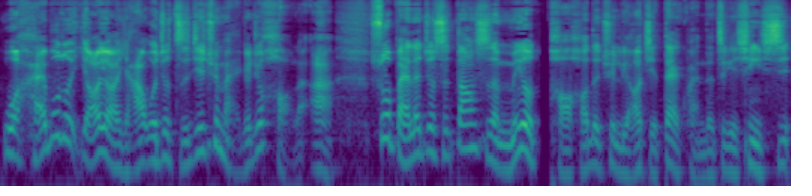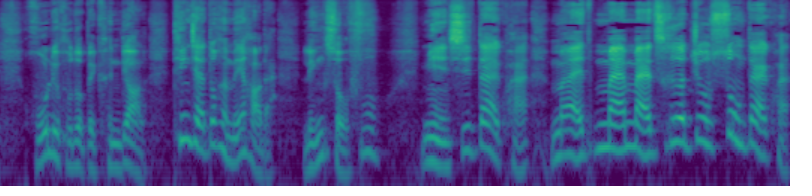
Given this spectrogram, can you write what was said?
我还不如咬咬牙，我就直接去买个就好了啊！说白了就是当事人没有好好的去了解贷款的这个信息，糊里糊涂被坑掉了。听起来都很美好的，零首付、免息贷款，买买买车就送贷款，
